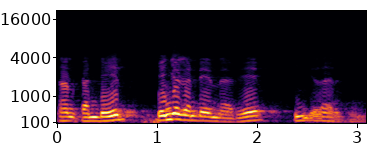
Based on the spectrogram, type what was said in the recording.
நான் கண்டேன். எங்க கண்டேன்னாரு? இங்கதான் இருக்கேன்.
